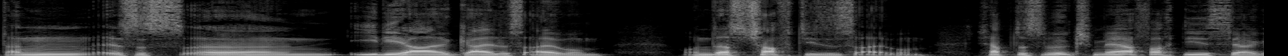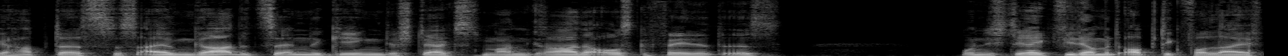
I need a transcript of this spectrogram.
dann ist es äh, ein ideal geiles Album. Und das schafft dieses Album. Ich habe das wirklich mehrfach dieses Jahr gehabt, dass das Album gerade zu Ende ging, der stärkste Mann gerade ausgefadet ist und ich direkt wieder mit Optik for Life,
